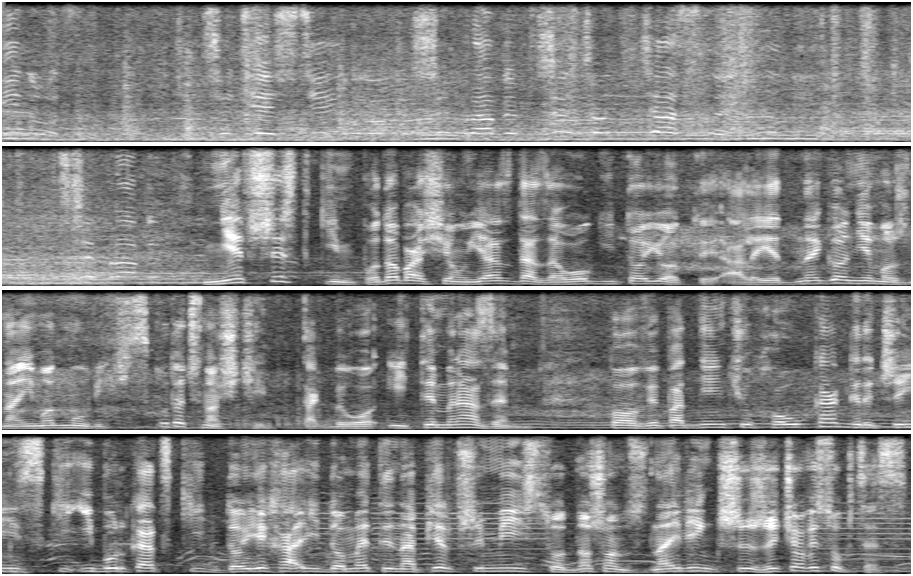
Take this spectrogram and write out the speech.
Minus. 30. Trzy prawy przyciąg ciasny, długi. Nie wszystkim podoba się jazda załogi Toyoty, ale jednego nie można im odmówić skuteczności. Tak było i tym razem. Po wypadnięciu Hołka, Gryczyński i Burkacki dojechali do mety na pierwszym miejscu, odnosząc największy życiowy sukces.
